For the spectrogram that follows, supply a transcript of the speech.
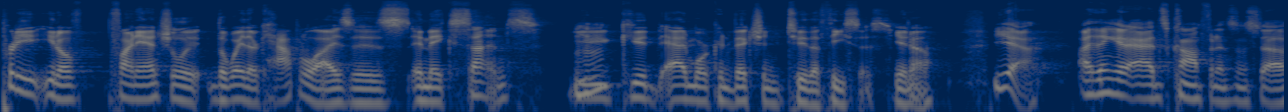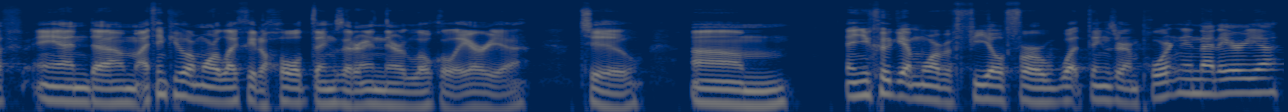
pretty, you know, financially, the way they're capitalized is it makes sense. You could add more conviction to the thesis, you know? Yeah. I think it adds confidence and stuff. And um, I think people are more likely to hold things that are in their local area too. Um, and you could get more of a feel for what things are important in that area.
